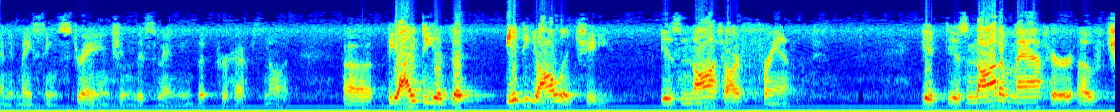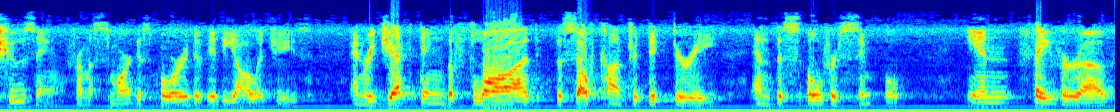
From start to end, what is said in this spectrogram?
and it may seem strange in this venue, but perhaps not, uh, the idea that ideology is not our friend. It is not a matter of choosing from a smorgasbord of ideologies and rejecting the flawed, the self-contradictory, and the oversimple in favor of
